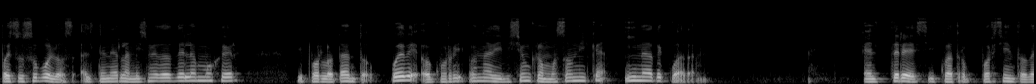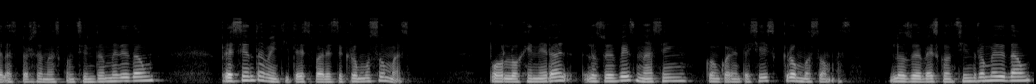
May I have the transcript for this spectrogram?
pues sus óvulos, al tener la misma edad de la mujer, y por lo tanto puede ocurrir una división cromosómica inadecuada. El 3 y 4% de las personas con síndrome de Down presenta 23 pares de cromosomas, por lo general, los bebés nacen con 46 cromosomas. Los bebés con síndrome de Down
